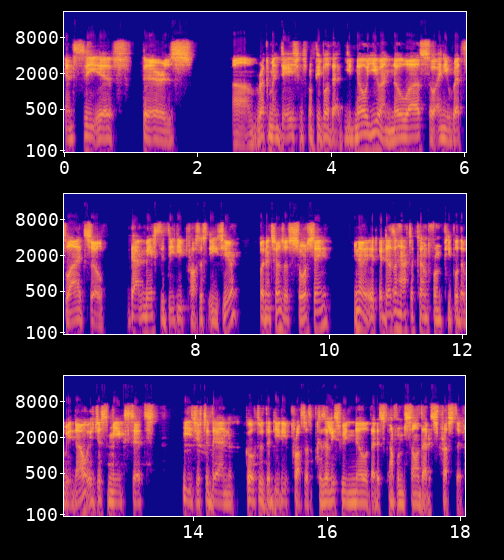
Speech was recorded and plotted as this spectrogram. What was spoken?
and see if there's um, recommendations from people that you know you and know us or any red flags. So that makes the DD process easier. But in terms of sourcing, you know, it, it doesn't have to come from people that we know. It just makes it easier to then go through the DD process because at least we know that it's come from someone that is trusted.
